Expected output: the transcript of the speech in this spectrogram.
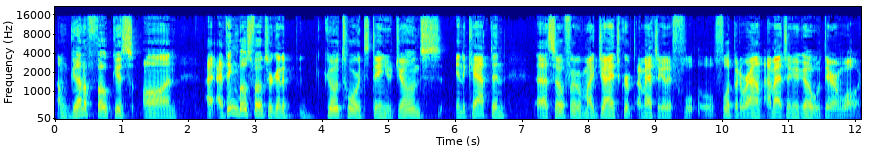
I'm gonna focus on. I, I think most folks are gonna go towards Daniel Jones in the captain. Uh, so for my giant script, I'm actually gonna fl- flip it around. I'm actually gonna go with Darren Waller.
